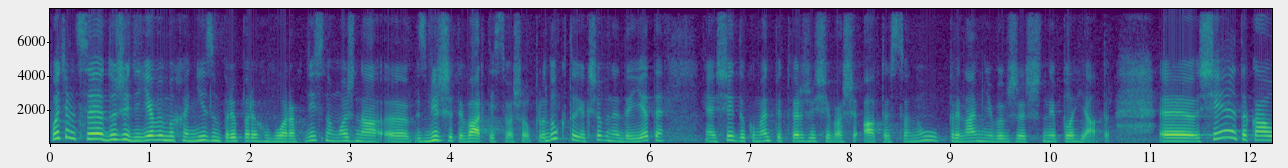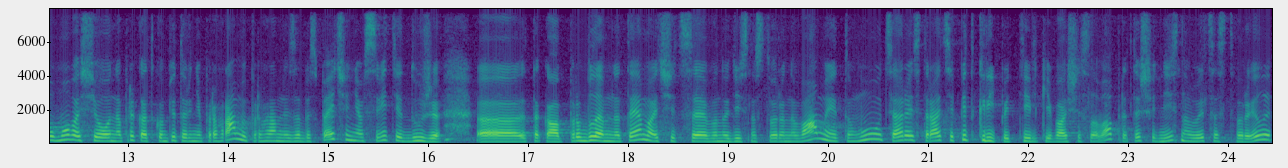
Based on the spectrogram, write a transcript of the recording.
Потім це дуже дієвий механізм при переговорах. Дійсно можна збільшити вартість вашого продукту, якщо ви не даєте е, ще й документ, підтверджуючи ваше авторство. Ну, принаймні, ви вже ж не плагіатор. Е, Ще така умова, що, наприклад, комп'ютерні програми, програмне забезпечення в світі дуже е, така проблемна тема, чи це воно дійсно створено вами, і тому ця реєстрація підкріпить тільки ваші слова про те, що дійсно ви це створили.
